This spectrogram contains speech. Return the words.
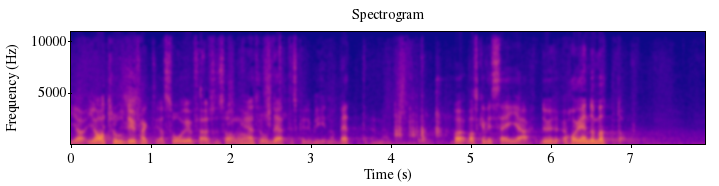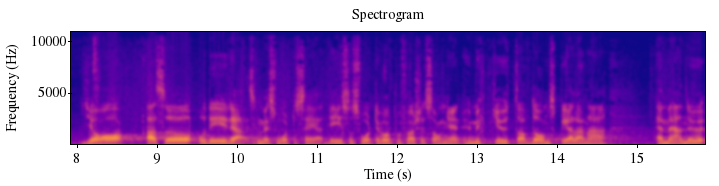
jag, jag trodde ju faktiskt, jag såg ju försäsongen, jag trodde att det skulle bli något bättre. Men vad, vad ska vi säga? Du har ju ändå mött dem. Ja, alltså, och det är ju det som är svårt att säga. Det är så svårt, det var på försäsongen. Hur mycket utav de spelarna är med nu?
